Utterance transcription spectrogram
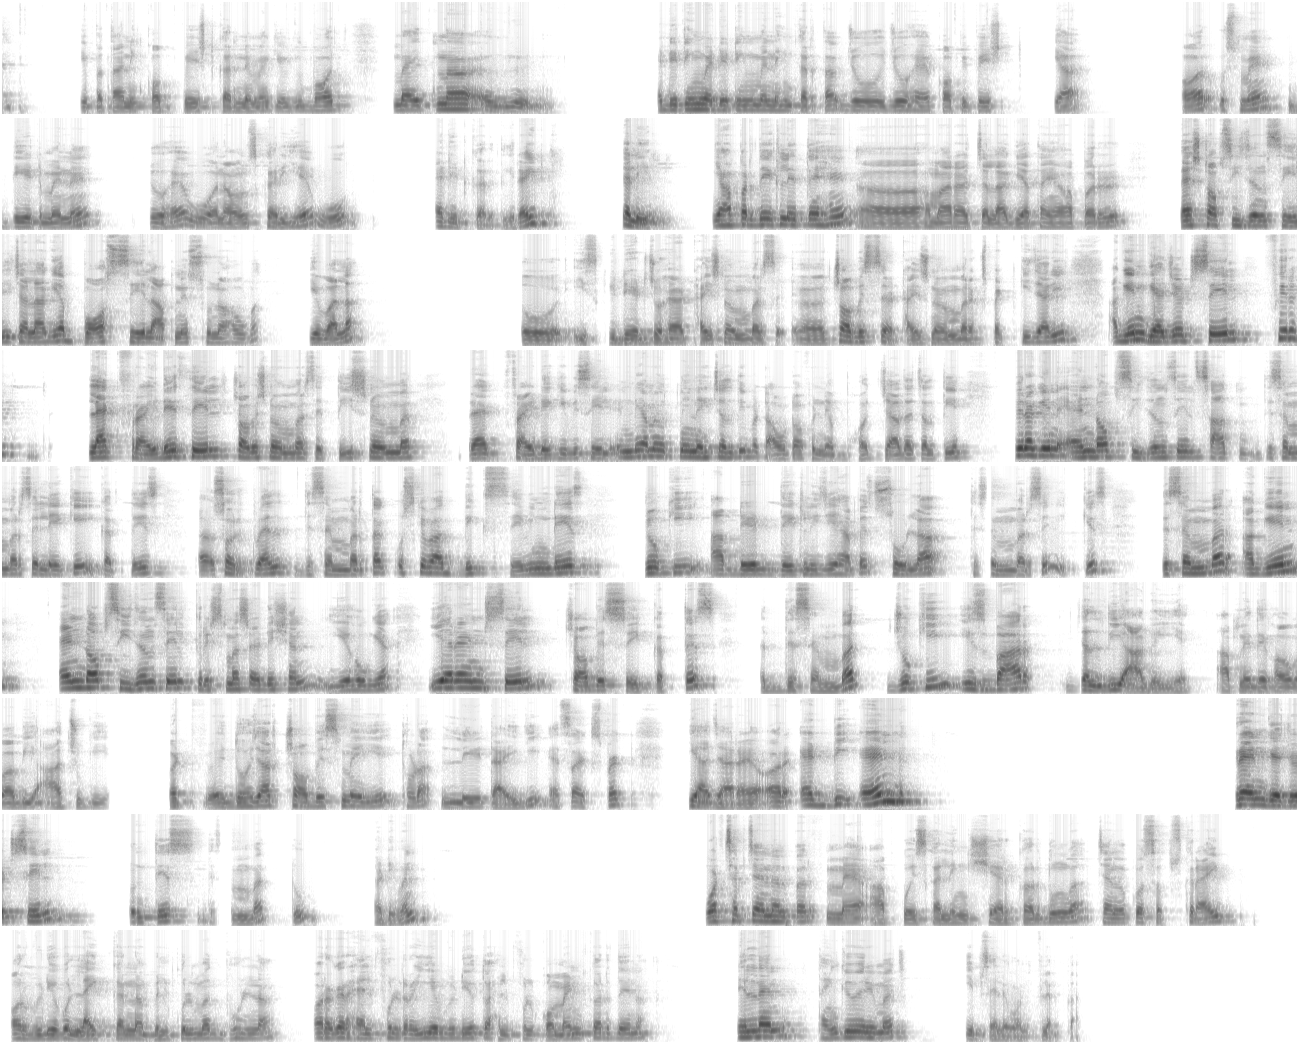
ये पता नहीं कॉपी पेस्ट करने में, क्योंकि बहुत, मैं इतना एडिटिंग वेडिटिंग में नहीं करता जो जो है कॉपी पेस्ट किया और उसमें डेट मैंने जो है वो अनाउंस करी है वो एडिट कर दी राइट? चलिए यहाँ पर देख लेते हैं आ, हमारा चला गया था यहाँ पर बेस्ट ऑफ़ सीज़न सेल चला गया बॉस सेल आपने सुना होगा ये वाला। तो इसकी डेट जो है अट्ठाईस नवंबर से चौबीस से अट्ठाईस नवंबर एक्सपेक्ट की जा रही है। अगेन गैजेट सेल फिर ब्लैक फ्राइडे सेल चौबीस नवंबर से तीस नवंबर ब्लैक फ्राइडे की भी सेल इंडिया में उतनी नहीं चलती बट आउट ऑफ़ इंडिया बहुत ज़्यादा चलती है। फिर again end of season sale सात दिसंबर से लेके इकतीस सॉरी ट्वेल्थ दिसंबर तक। उसके बाद बिग सेविंग डेज़ जो कि आप डेट देख लीजिए यहाँ पे, सोलह दिसंबर से इक्कीस दिसंबर। Again end of season sale Christmas edition ये हो गया। ईयर एंड सेल चौबीस से इकतीस दिसंबर, जो कि इस बार जल्दी आ गई है। आपने देखा होगा, अभी आ चुकी है। बट 2024 में ये थोड़ा लेट आएगी, ऐसा एक्सपेक्ट किया जा रहा है। और at the end grand gadget sale 29 दिसंबर टू 31 व्हाट्सएप चैनल पर मैं आपको इसका लिंक शेयर कर दूँगा। चैनल को सब्सक्राइब और वीडियो को लाइक करना बिल्कुल मत भूलना। और अगर हेल्पफुल रही है वीडियो तो हेल्पफुल कमेंट कर देना। Till then thank you very much keep selling on Flipkart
